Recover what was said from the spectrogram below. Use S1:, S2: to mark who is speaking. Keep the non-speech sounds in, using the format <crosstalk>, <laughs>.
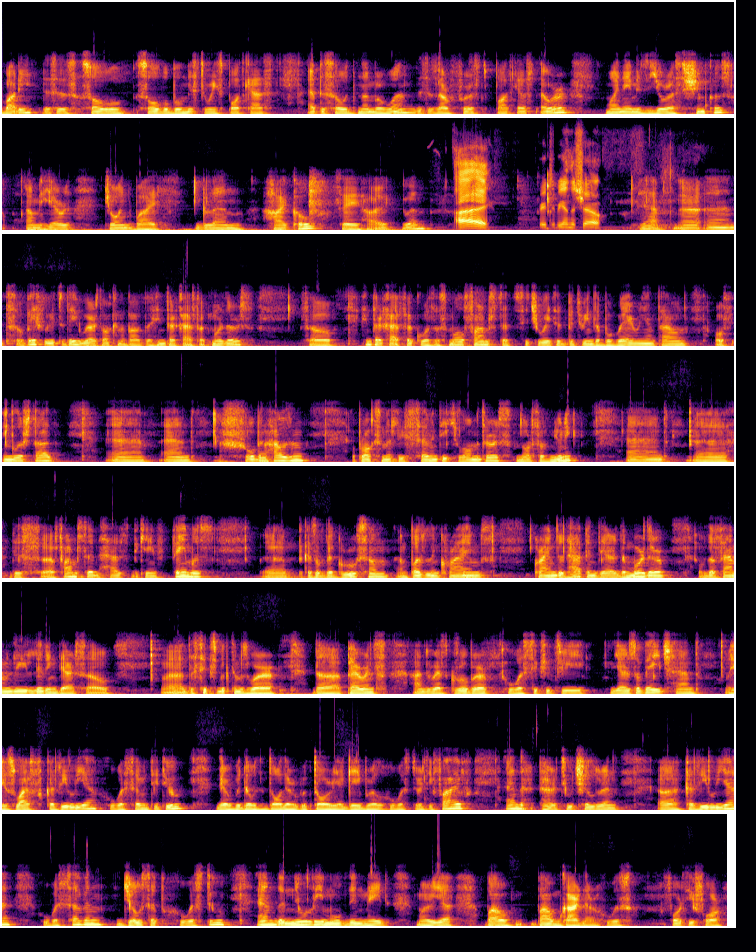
S1: everybody. This is Sol- Solvable Mysteries Podcast, episode number one. This is our first podcast ever. My name is Juras Shimkus. I'm here joined by Glenn Highcove. Say hi, Glenn.
S2: Hi. Great to be on the show.
S1: Yeah, uh, and so basically today we are talking about the Hinterkaifeck murders. So Hinterkaifeck was a small farmstead situated between the Bavarian town of Ingolstadt and Schrobenhausen, approximately 70 kilometers north of Munich. And uh, this uh, farmstead has become famous uh, because of the gruesome and puzzling crimes crime that happened there, the murder of the family living there. So uh, the six victims were the parents Andreas Gruber, who was 63 years of age, and his wife Kazilia, who was 72, their widowed daughter Victoria Gabriel, who was 35, and her two children uh, Kazilia, who was 7, Joseph, who was 2, and the newly moved in maid Maria Baumgartner, who was 44.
